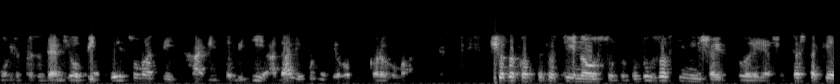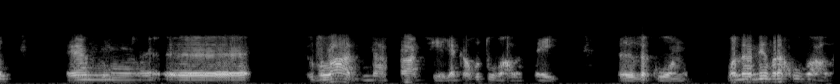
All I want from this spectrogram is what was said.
може президент його підписувати, хай він собі діє, а далі буде його коригувати. Щодо конституційного суду, то тут зовсім інша історія. Що все ж таки ем, е, владна фракція, яка готувала цей е, закон, вона не врахувала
